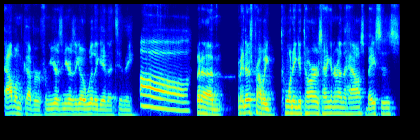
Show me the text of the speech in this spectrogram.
album cover from years and years ago. Willie gave that to me. Oh, But um, I mean, there's probably 20 guitars hanging around the house, basses,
